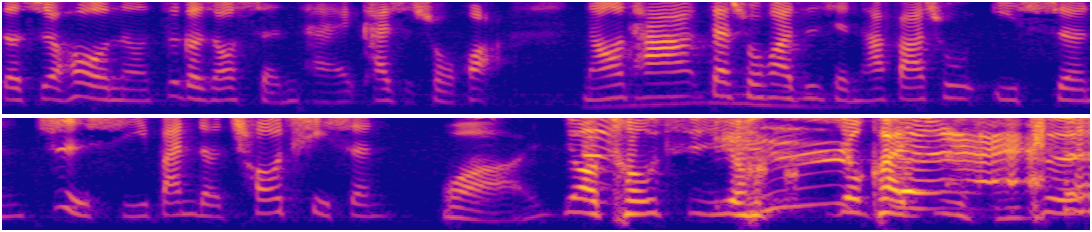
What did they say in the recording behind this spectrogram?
的时候呢，这个时候神才开始说话。然后他在说话之前，他发出一声窒息般的抽泣声。哇，又要抽泣又 又快窒息，这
